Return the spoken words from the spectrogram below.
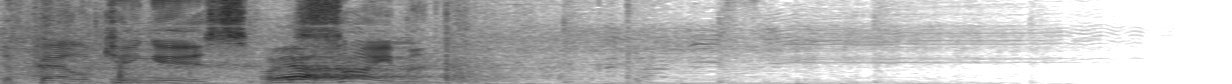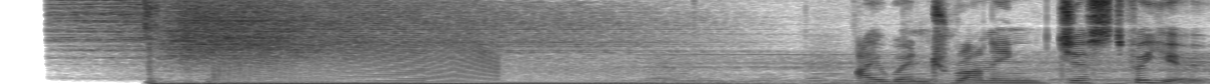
The Battle King is Oh, yeah. Simon. I went running just for you.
